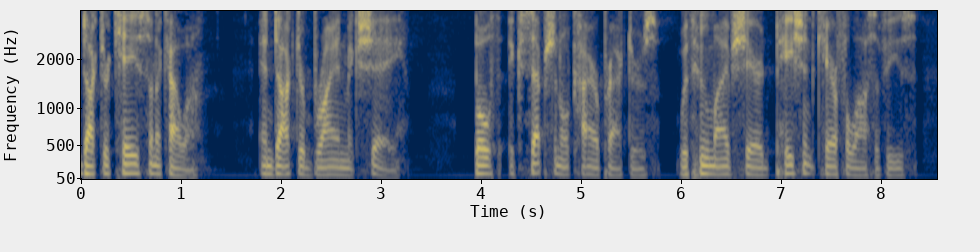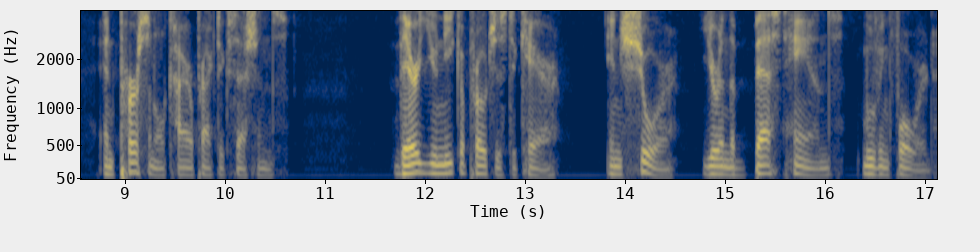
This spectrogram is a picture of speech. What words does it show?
Dr. Kay Sunakawa and Dr. Bryan McShea, both exceptional chiropractors with whom I've shared patient care philosophies and personal chiropractic sessions. Their unique approaches to care ensure you're in the best hands moving forward.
